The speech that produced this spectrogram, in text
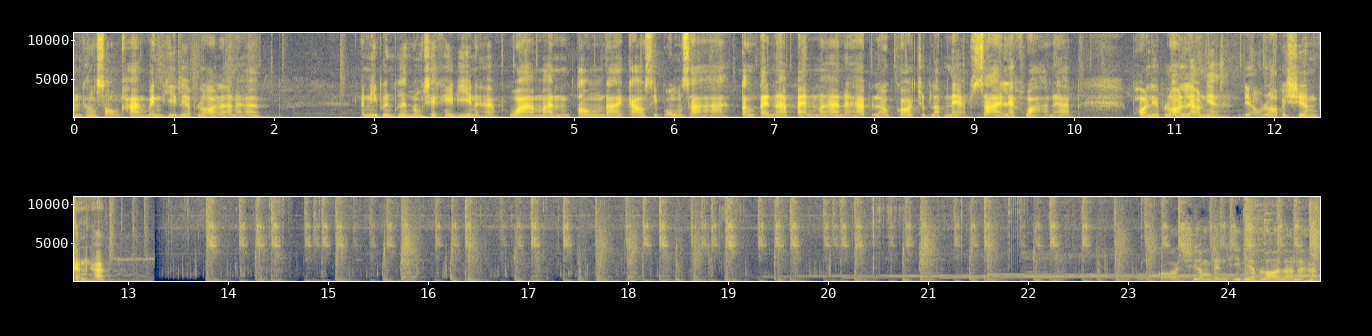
มทั้งสองข้างเป็นที่เรียบร้อยแล้วนะครับ อันนี้เพื่อนๆต้องเช็คให้ดีนะครับ ว่ามันต้องได้ 90 องศาตั้งแต่หน้าแปนมานะครับ แล้วก็จุดรับแหนบซ้ายและขวานะครับ พอเรียบร้อยแล้วเนี่ย เดี๋ยวเราไปเชื่อมกันครับผมก็เชื่อมเป็นที่เรียบร้อยแล้วนะครับ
